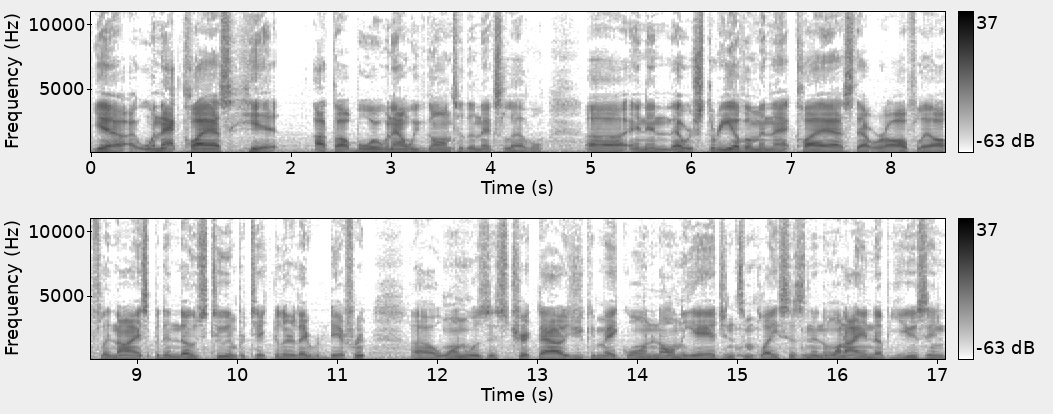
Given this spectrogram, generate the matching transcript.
yeah, when that class hit, I thought, boy, well, now we've gone to the next level. Uh, and then there was three of them in that class that were awfully, awfully nice. But then those two in particular, they were different. Uh, one was as tricked out as you could make one, and on the edge in some places. And then the one I end up using,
